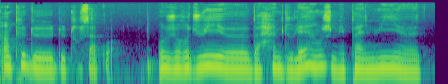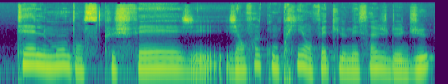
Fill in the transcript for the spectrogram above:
un peu de, de tout ça, quoi. Aujourd'hui, bah, hein, je m'épanouis tellement dans ce que je fais. J'ai enfin compris en fait le message de Dieu.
